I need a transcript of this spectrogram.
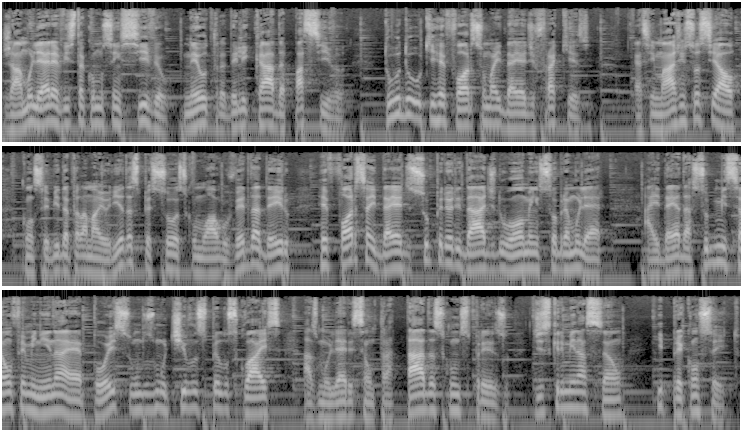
Já a mulher é vista como sensível, neutra, delicada, passiva tudo o que reforça uma ideia de fraqueza. Essa imagem social, concebida pela maioria das pessoas como algo verdadeiro, reforça a ideia de superioridade do homem sobre a mulher. A ideia da submissão feminina é, pois, um dos motivos pelos quais as mulheres são tratadas com desprezo, discriminação e preconceito.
